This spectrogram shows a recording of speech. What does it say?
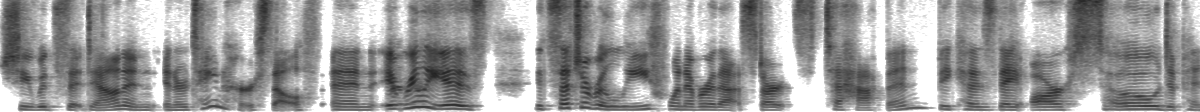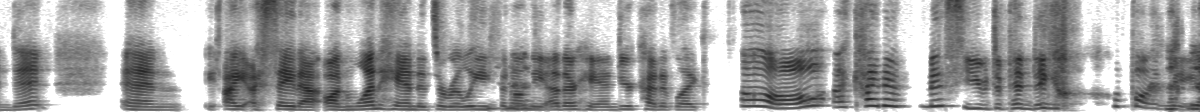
she would sit down and entertain herself and it really is it's such a relief whenever that starts to happen because they are so dependent. And I, I say that on one hand, it's a relief. And on the other hand, you're kind of like, oh, I kind of miss you depending upon me.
